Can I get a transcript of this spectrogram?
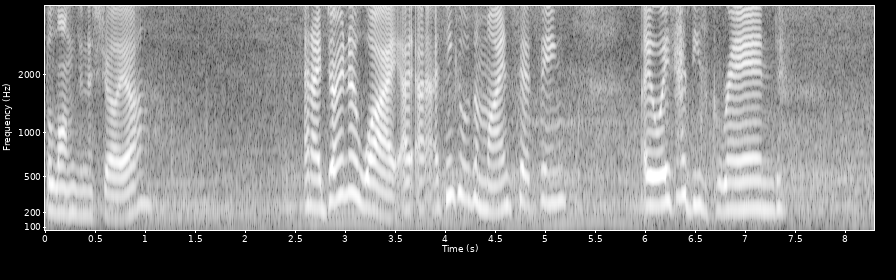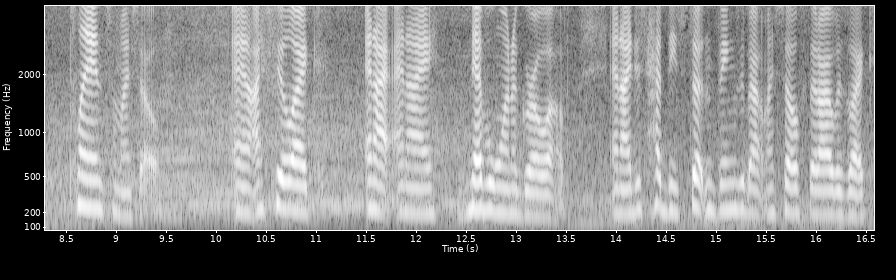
belonged in Australia. And I don't know why. I, I- I think it was a mindset thing. I always had these grand plans for myself. And I feel like, and I, and I never want to grow up. And I just had these certain things about myself that I was like,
